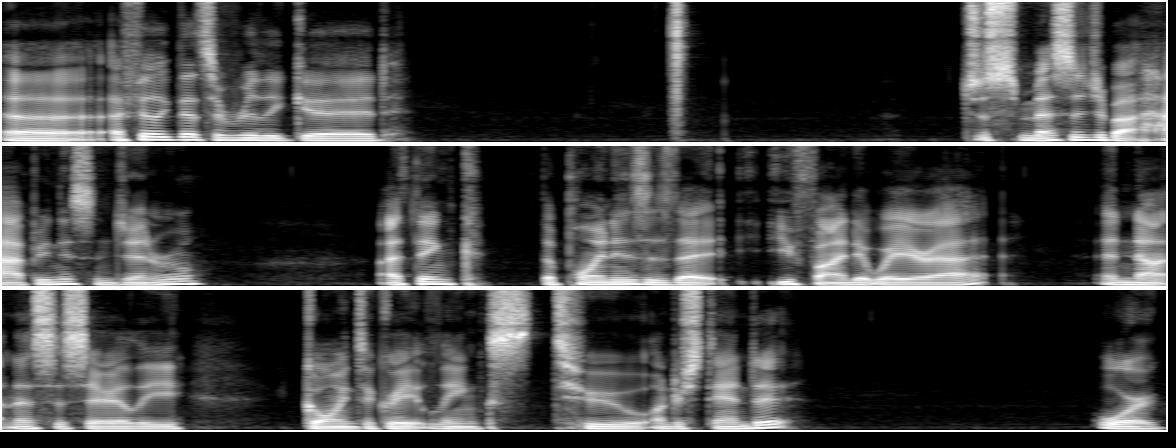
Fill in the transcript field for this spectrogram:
uh, I feel like that's a really good just message about happiness in general. I think the point is is that you find it where you're at and not necessarily going to great lengths to understand it or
